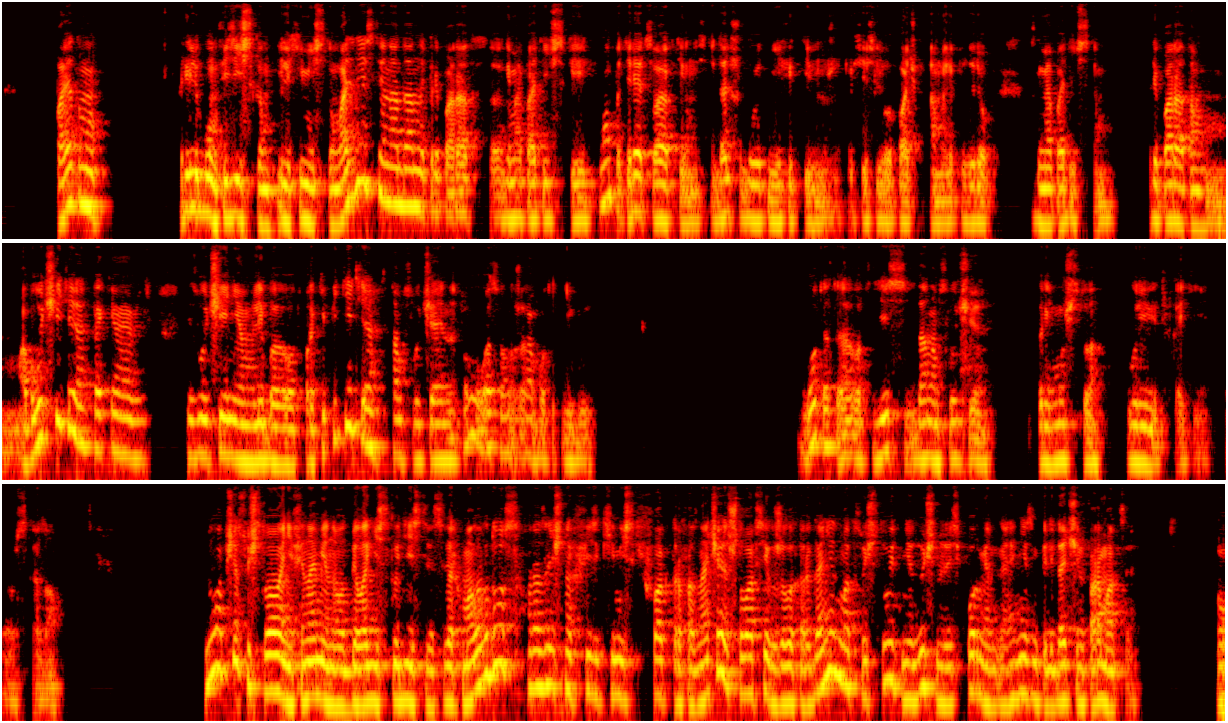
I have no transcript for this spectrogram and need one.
Поэтому при любом физическом или химическом воздействии на данный препарат э, гомеопатический, он потеряет свою активность и дальше будет неэффективен уже. То есть если вы пачку там или пузырек с гомеопатическим препаратом облучите каким-нибудь излучением, либо вот прокипятите там случайно, то у вас он уже работать не будет. Вот это вот здесь в данном случае преимущества уревитов какие, я уже сказал. Ну, вообще существование феномена вот биологического действия сверхмалых доз различных физико-химических факторов означает, что во всех живых организмах существует неизученный до сих пор механизм передачи информации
